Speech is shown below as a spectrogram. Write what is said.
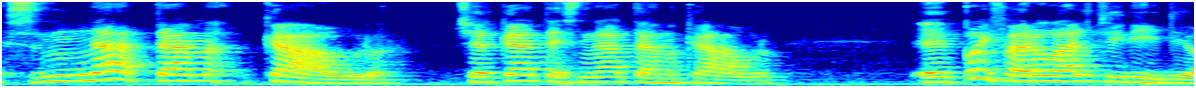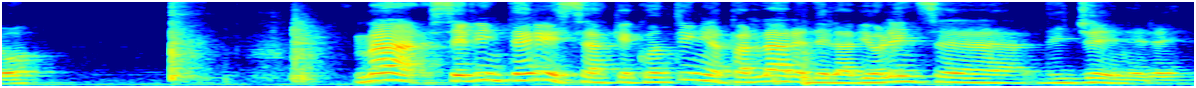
snatam kaur cercate snatam kaur eh, poi farò altri video. Ma se vi interessa che continui a parlare della violenza di genere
